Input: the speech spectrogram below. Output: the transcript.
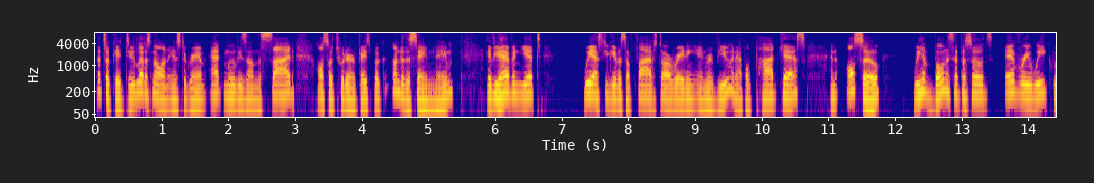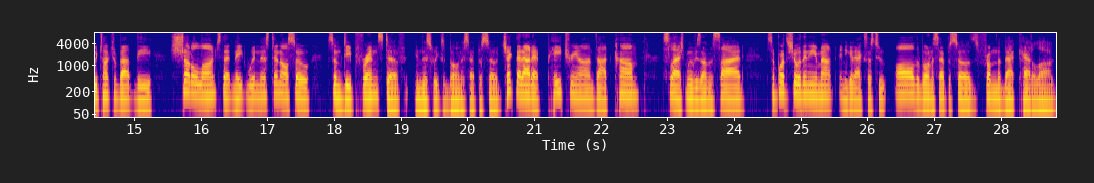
That's okay too. Let us know on Instagram at Movies on the Side, also Twitter and Facebook under the same name. If you haven't yet, we ask you give us a five star rating and review in Apple Podcasts. And also, we have bonus episodes every week. We talked about the shuttle launch that Nate witnessed and also some deep friend stuff in this week's bonus episode. Check that out at patreon.com slash movies on the side. Support the show with any amount and you get access to all the bonus episodes from the back catalog.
